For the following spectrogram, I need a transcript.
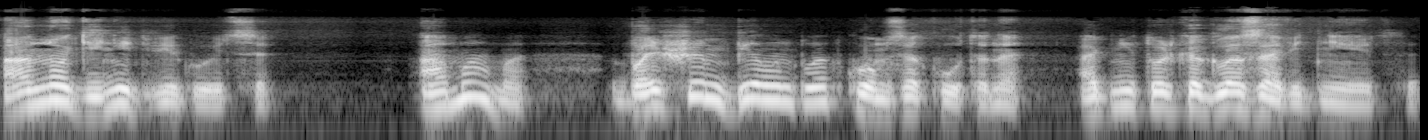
а ноги не двигаются. а мама большим белым платком закутана, одни только глаза виднеются.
